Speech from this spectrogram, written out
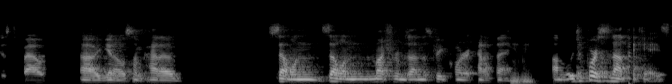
just about you know some kind of selling selling mushrooms on the street corner kind of thing, mm-hmm. uh, which of course is not the case.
